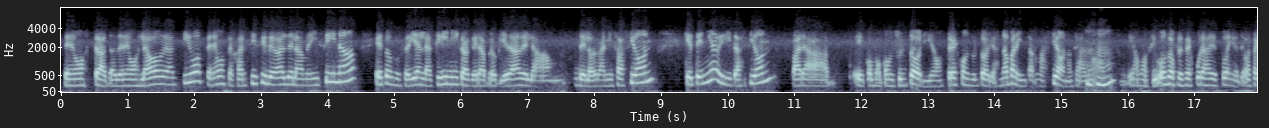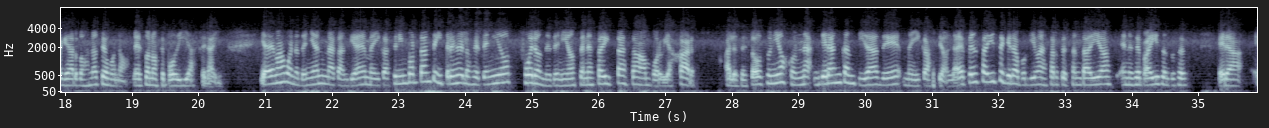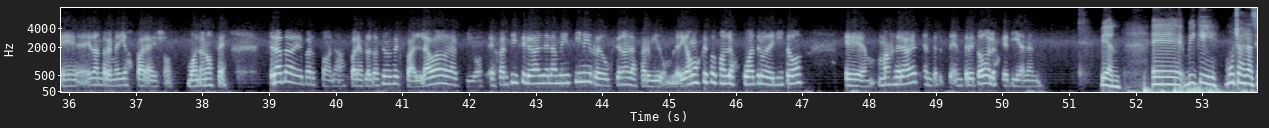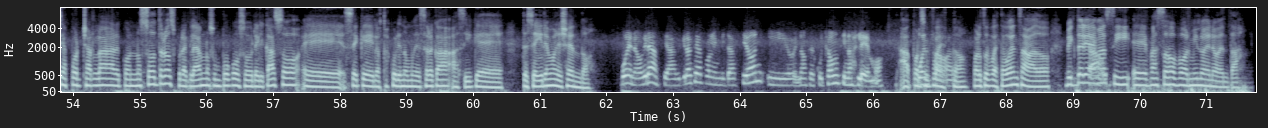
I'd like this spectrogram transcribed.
Tenemos trata, tenemos lavado de activos, tenemos ejercicio ilegal de la medicina. Esto sucedía en la clínica que era propiedad de la, de la organización, que tenía habilitación para eh, como consultorio, tres consultorios, no para internación, o sea, no, digamos, si vos ofreces curas de sueño y te vas a quedar dos noches, bueno, eso no se podía hacer ahí. Y además, bueno, tenían una cantidad de medicación importante y tres de los detenidos fueron detenidos en esa lista, estaban por viajar a los Estados Unidos con una gran cantidad de medicación. La defensa dice que era porque iban a estar 60 días en ese país, entonces era, eh, eran remedios para ellos. Bueno, no sé. Trata de personas para explotación sexual, lavado de activos, ejercicio ilegal de la medicina y reducción a la servidumbre. Digamos que esos son los cuatro delitos eh, más graves entre, entre todos los que tienen. Bien. Eh, Vicky, muchas gracias por charlar con nosotros, por aclararnos un poco sobre el caso. Eh, sé que lo estás cubriendo muy de cerca, así que te seguiremos leyendo. Bueno, gracias, gracias por la invitación y nos escuchamos y nos leemos. Ah, por Buen supuesto, sábado. por supuesto. Buen sábado. Victoria, Chao. además, sí, eh, pasó por 1990.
